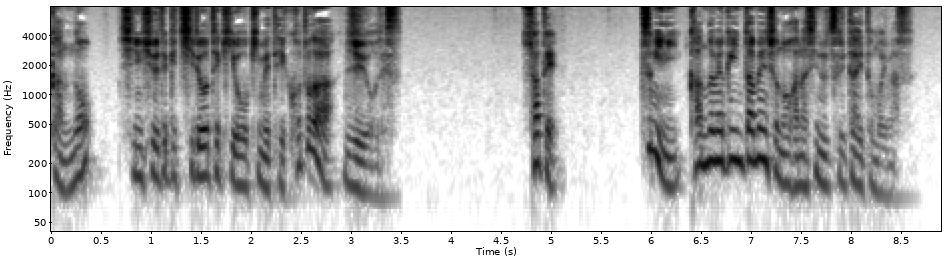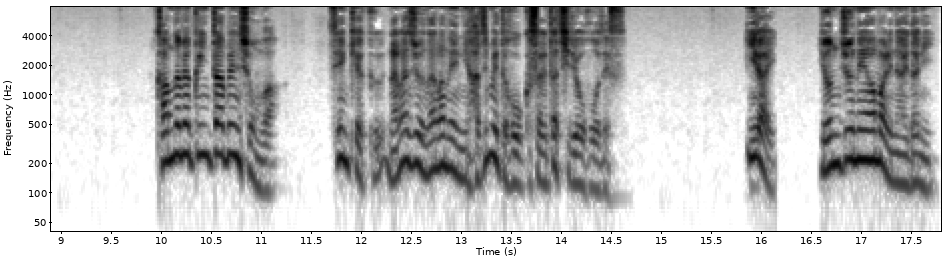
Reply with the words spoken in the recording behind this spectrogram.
患の侵襲的治療適用を決めていくことが重要です。さて、次に冠動脈インターベンションのお話に移りたいと思います。冠動脈インターベンションは1977年に初めて報告された治療法です。以来、40年余りの間に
